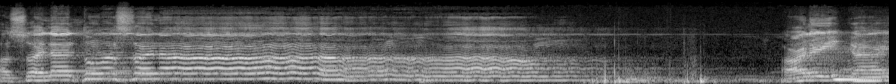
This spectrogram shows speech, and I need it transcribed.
الصلاة والسلام عليك يا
